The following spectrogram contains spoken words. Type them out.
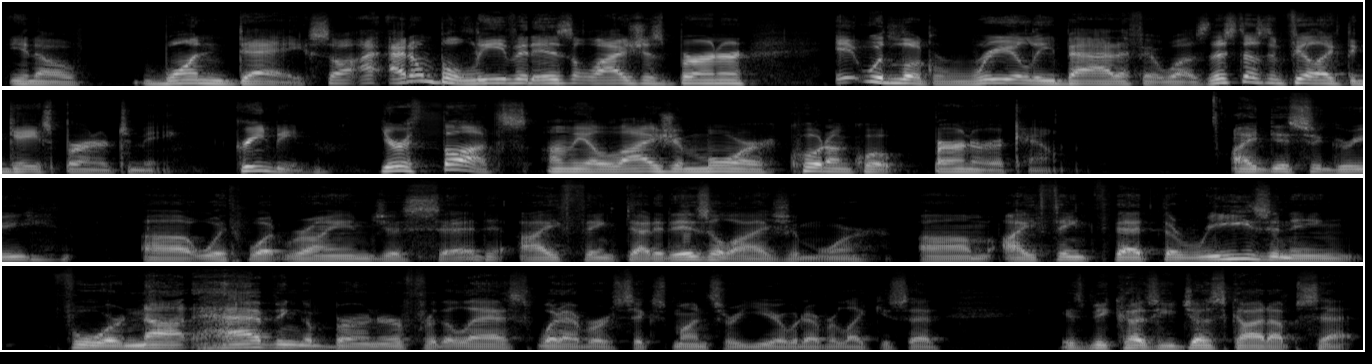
you know one day so I, I don't believe it is elijah's burner it would look really bad if it was this doesn't feel like the gase burner to me green bean your thoughts on the elijah moore quote unquote burner account I disagree uh, with what Ryan just said. I think that it is Elijah Moore. Um, I think that the reasoning for not having a burner for the last whatever six months or a year, whatever, like you said, is because he just got upset.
